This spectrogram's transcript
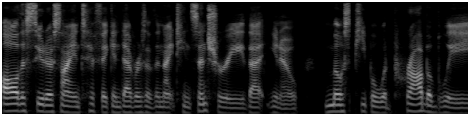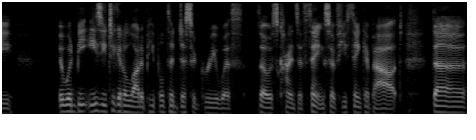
all the pseudoscientific endeavors of the 19th century that, you know, most people would probably it would be easy to get a lot of people to disagree with those kinds of things. So if you think about the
